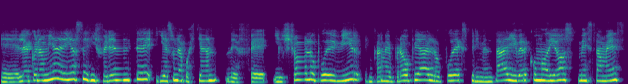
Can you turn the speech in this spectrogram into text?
eh, la economía de Dios es diferente y es una cuestión de fe. Y yo lo pude vivir en carne propia, lo pude experimentar y ver cómo Dios mes a mes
